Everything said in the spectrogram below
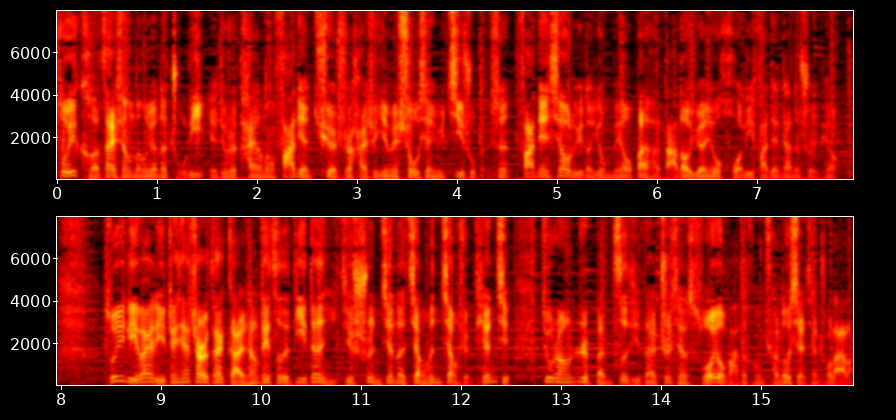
作为可再生能源的主力，也就是太阳能发电，确实还是因为受限于技术本身，发电效率呢又没有办法达到原有火力发电站的水平。所以里外里这些事儿，再赶上这次的地震以及瞬间的降温降雪天气，就让日本自己在之前所有挖的坑全都显现出来了。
